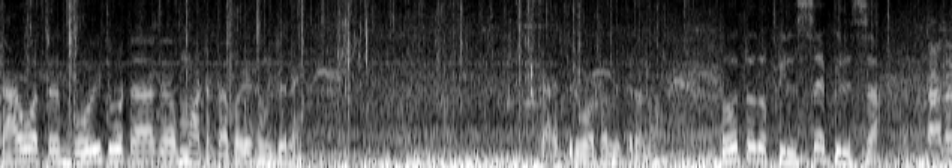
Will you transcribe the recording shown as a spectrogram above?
काय होतं? बोईट होता का मोठा टापा काही समज नाही. काहीतरी होता मित्रांनो. तो तो तो पिलसा आहे पिलसा. काला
